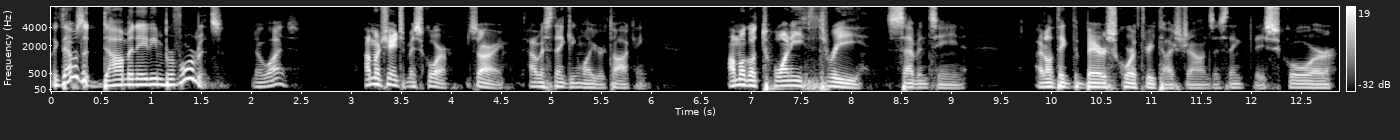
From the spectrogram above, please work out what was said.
Like that was a dominating performance. It was. I'm gonna change my score. Sorry, I was thinking while you were talking. I'm gonna go 23-17. I don't think the Bears score three touchdowns. I think they score.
